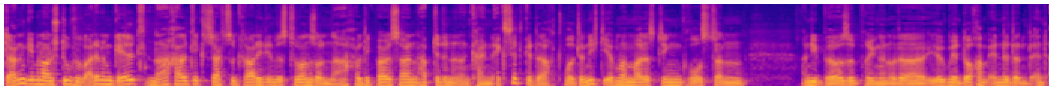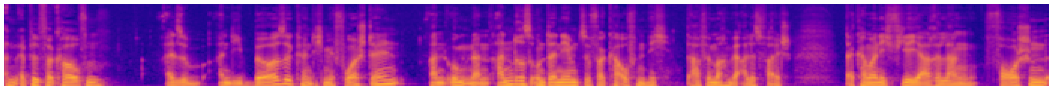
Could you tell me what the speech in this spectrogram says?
Dann gehen wir noch eine Stufe weiter mit dem Geld. Nachhaltig, sagst du gerade, die Investoren sollen nachhaltig bei euch sein. Habt ihr denn an keinen Exit gedacht? Wollt ihr nicht irgendwann mal das Ding groß dann an die Börse bringen oder irgendwie doch am Ende dann an Apple verkaufen? Also an die Börse könnte ich mir vorstellen, an irgendein anderes Unternehmen zu verkaufen nicht. Dafür machen wir alles falsch. Da kann man nicht vier Jahre lang forschen,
